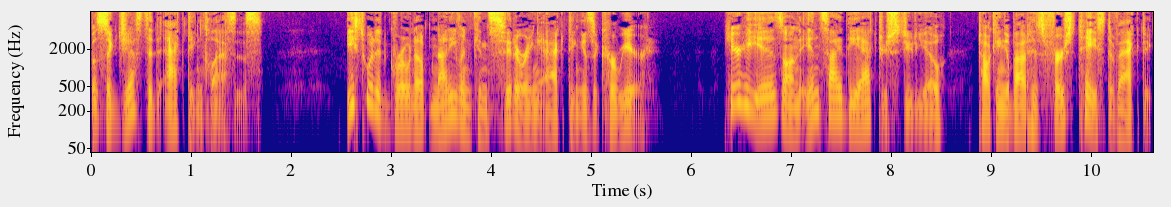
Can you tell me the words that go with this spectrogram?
but suggested acting classes. Eastwood had grown up not even considering acting as a career. Here he is on Inside the Actors Studio talking about his first taste of acting.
